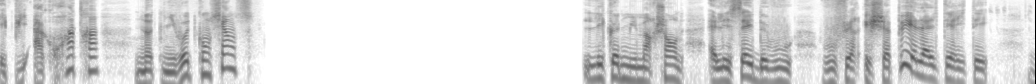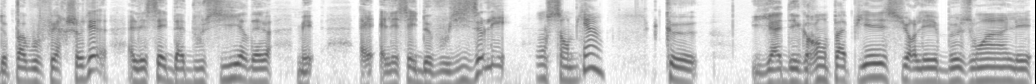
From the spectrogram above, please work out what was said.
et puis accroître notre niveau de conscience. L'économie marchande, elle essaye de vous, vous faire échapper à l'altérité, de ne pas vous faire changer, elle essaye d'adoucir, mais elle, elle essaye de vous isoler. On sent bien qu'il il y a des grands papiers sur les besoins, les,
